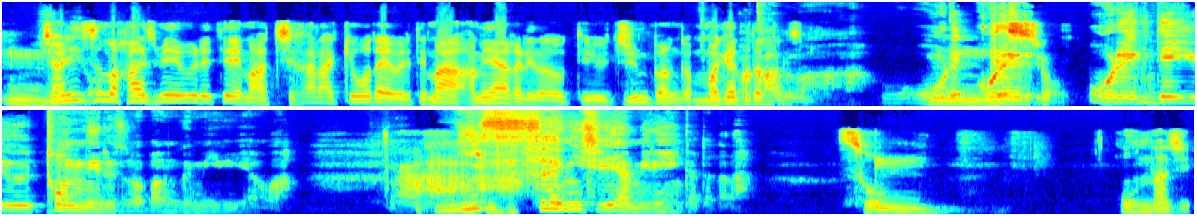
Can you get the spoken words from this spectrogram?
うん。ジャリズム初め売れて、まあ、千原兄弟売れて、まあ、雨上がりだろうっていう順番が真逆だったんですよ。俺、うん俺俺で言うトンネルズの番組やわ。あ一ー切西では見れへんかったから。そうう、ん。同じ。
